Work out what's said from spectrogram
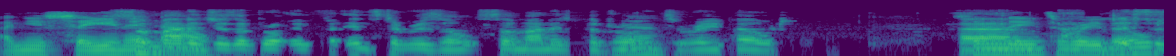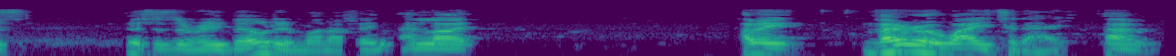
And you're seeing Some it now. managers are brought in for instant results, some managers are brought Yeah. in to rebuild. Some Um, need to rebuild. This is, this is a rebuilding one, I think. And like, I mean, they were away today. Um,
